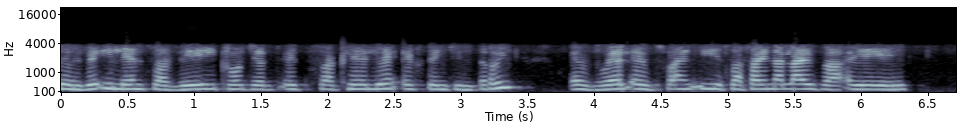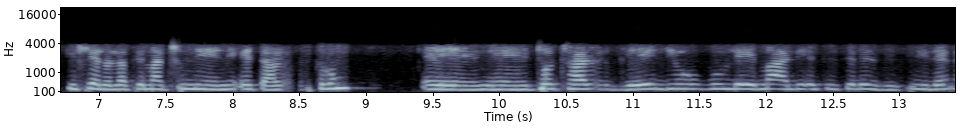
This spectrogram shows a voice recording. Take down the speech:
Senze i-land survey project esakhelwe extension 3 as well as isa-finalizer um ihlelo lasemathuneni edalstrom eh nge-total value kule mali esisebenzisile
